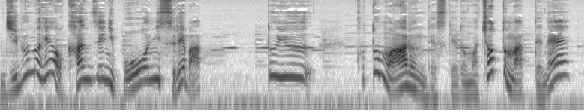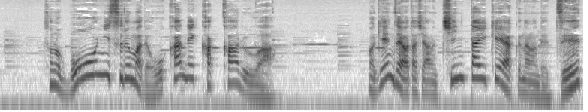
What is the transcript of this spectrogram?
自分の部屋を完全に防音にすればということもあるんですけど、まあ、ちょっと待ってね。その防音にするまでお金かかるわ。まあ、現在私、あの、賃貸契約なので、絶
